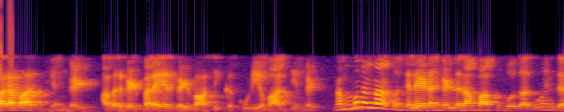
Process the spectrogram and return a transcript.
பரவாத்தியங்கள் அவர்கள் பறையர்கள் வாசிக்கக்கூடிய வாத்தியங்கள். ரொம்ப நல்லா இருக்கும். சில இடங்கள்ல எல்லாம் பார்க்கும்போது அதுவும் இந்த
